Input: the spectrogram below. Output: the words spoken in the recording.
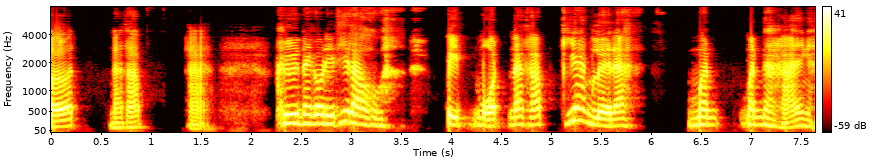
เอิร์ธ นะครับอ่าคือในกรณีที่เราปิดหมดนะครับเกลี้ยงเลยนะ มันมันหายังไง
